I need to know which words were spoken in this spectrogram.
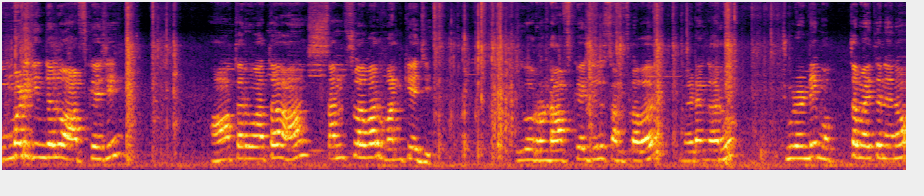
గుమ్మడి గింజలు హాఫ్ కేజీ. ఆ తర్వాత సన్ఫ్లవర్ వన్ కేజీ. ఇగో రెండు హాఫ్ కేజీలు సన్ఫ్లవర్. మేడం గారు చూడండి మొత్తం అయితే నేను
